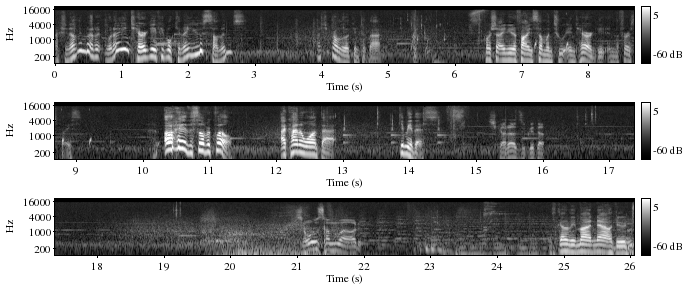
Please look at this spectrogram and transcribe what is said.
Actually, nothing better. When I interrogate people, can I use summons? I should probably look into that. Fortunately, I need to find someone to interrogate in the first place. Oh, hey, the silver quill. I kind of want that. Give me this gonna be mine now, dude.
